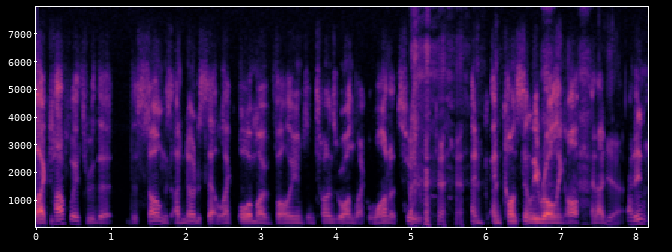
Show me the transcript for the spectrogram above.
like halfway through the the songs i noticed that like all my volumes and tones were on like one or two and and constantly rolling off and i yeah. i didn't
